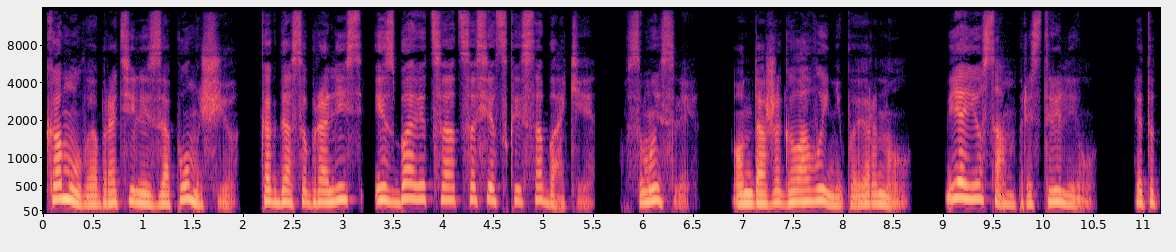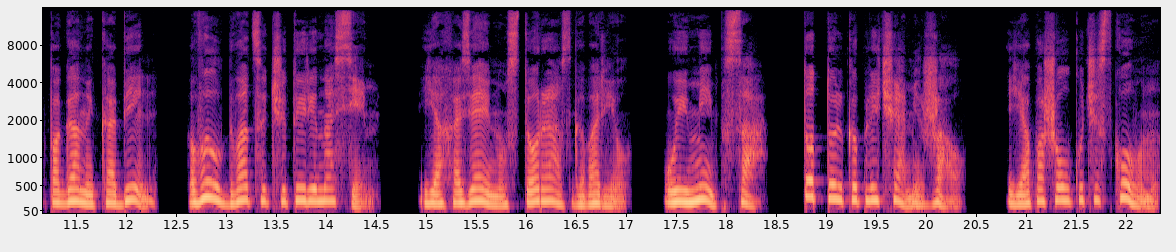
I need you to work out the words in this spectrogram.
кому вы обратились за помощью, когда собрались избавиться от соседской собаки? В смысле? Он даже головы не повернул. Я ее сам пристрелил. Этот поганый кобель выл 24 на 7. Я хозяину сто раз говорил. Уйми пса. Тот только плечами жал. Я пошел к участковому.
